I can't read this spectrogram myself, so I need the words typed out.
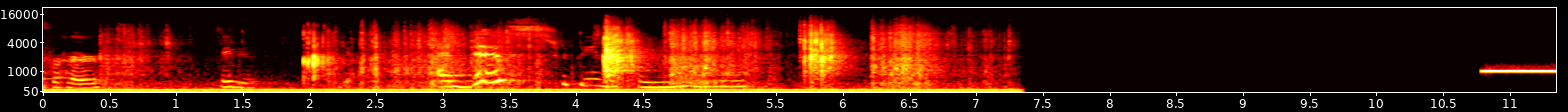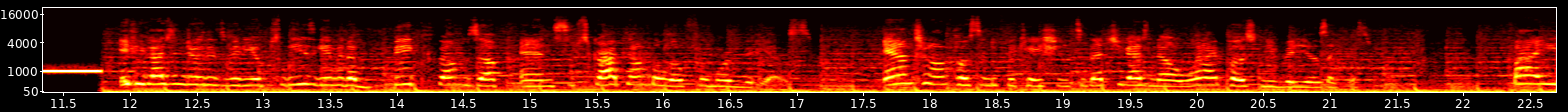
For her. Maybe. Yeah. And this should be enough for me. If you guys enjoyed this video, please give it a big thumbs up and subscribe down below for more videos. And turn on post notifications so that you guys know when I post new videos like this one. Bye!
